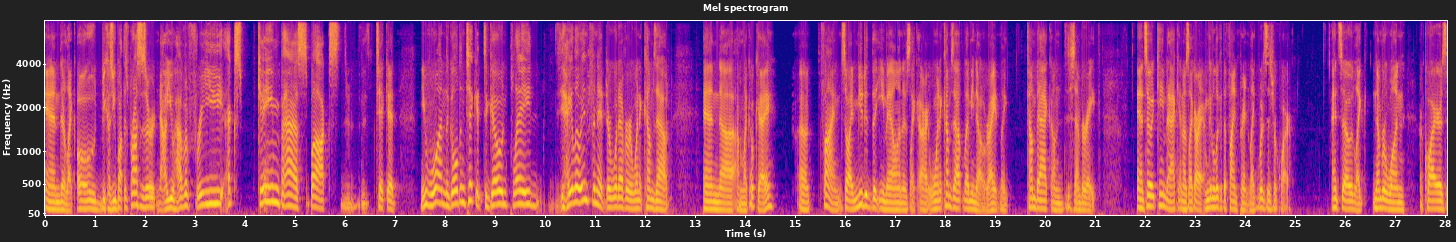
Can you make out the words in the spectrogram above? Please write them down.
and they're like, oh, because you bought this processor, now you have a free X Game Pass box ticket. You've won the golden ticket to go and play Halo Infinite or whatever when it comes out. And uh, I'm like, okay, uh, fine. So I muted the email and it was like, all right, when it comes out, let me know, right? Like, come back on December 8th. And so it came back and I was like, all right, I'm going to look at the fine print. Like, what does this require? And so like number one requires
